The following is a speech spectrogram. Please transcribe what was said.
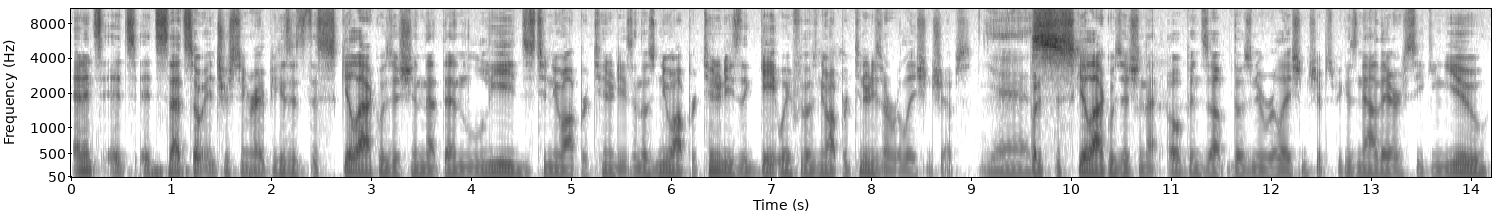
And it's it's it's that's so interesting, right? Because it's the skill acquisition that then leads to new opportunities. And those new opportunities, the gateway for those new opportunities are relationships. Yes. But it's the skill acquisition that opens up those new relationships because now they are seeking you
